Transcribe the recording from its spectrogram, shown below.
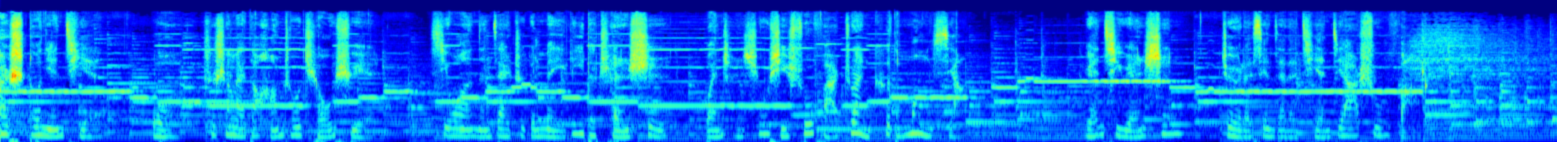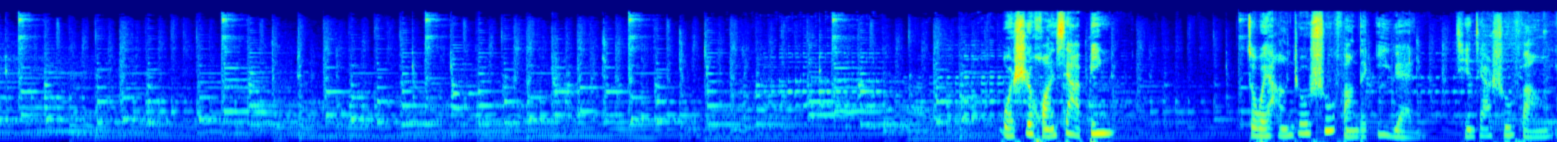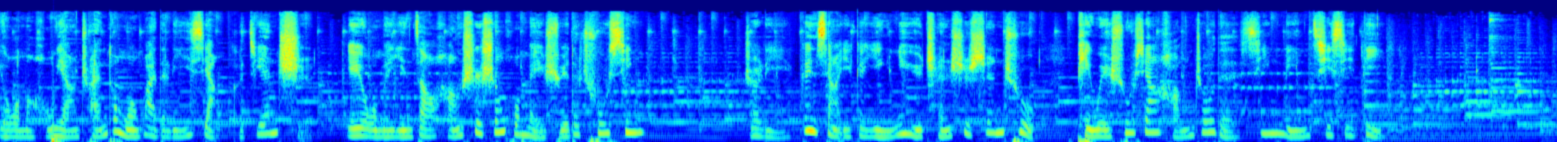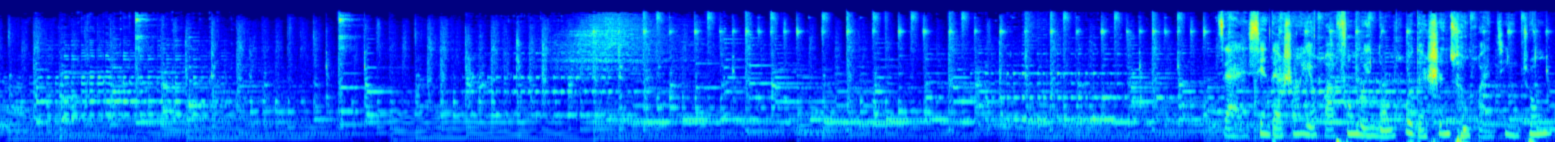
二十多年前，我只身来到杭州求学，希望能在这个美丽的城市完成修习书法篆刻的梦想。缘起缘生，就有了现在的钱家书房。我是黄夏冰。作为杭州书房的一员，钱家书房有我们弘扬传统文化的理想和坚持，也有我们营造杭式生活美学的初心。这里更像一个隐匿于城市深处、品味书香杭州的心灵栖息地。在现代商业化氛围浓厚的生存环境中，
